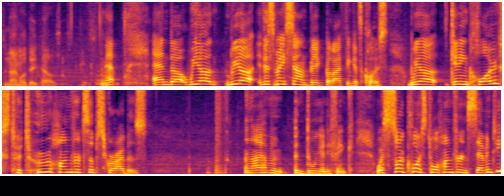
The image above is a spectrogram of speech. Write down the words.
to know more details. Yep. And uh, we are we are. This may sound big, but I think it's close. We are getting close to 200 subscribers. And I haven't been doing anything. We're so close to 170.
